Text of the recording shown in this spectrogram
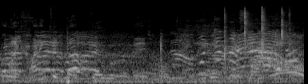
But like Huntington looked good with a baseball team. He didn't play softball.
